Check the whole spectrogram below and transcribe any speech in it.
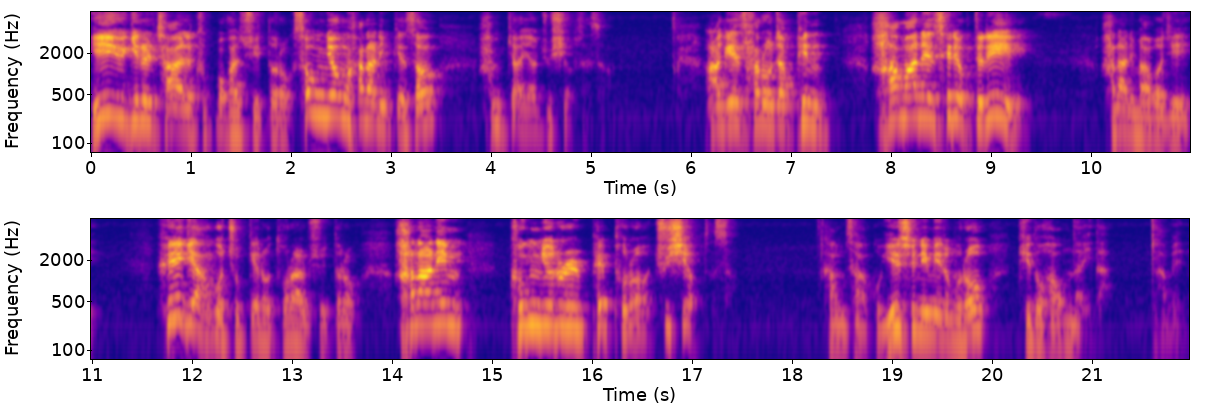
이 위기를 잘 극복할 수 있도록 성령 하나님께서 함께하여 주시옵소서. 악에 사로잡힌 하만의 세력들이 하나님 아버지 회개하고 주께로 돌아올 수 있도록 하나님 긍휼을 베풀어 주시옵소서. 감사하고 예수님 이름으로 기도하옵나이다. 아멘.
